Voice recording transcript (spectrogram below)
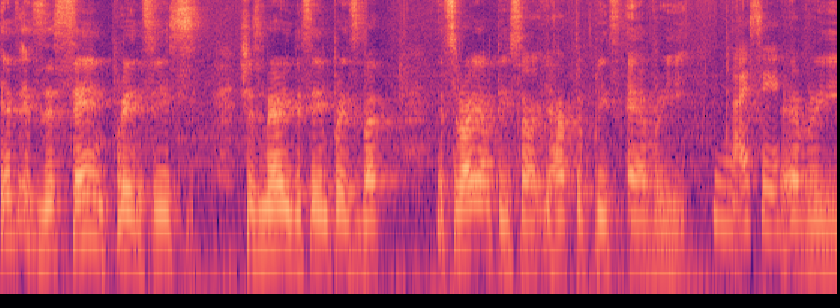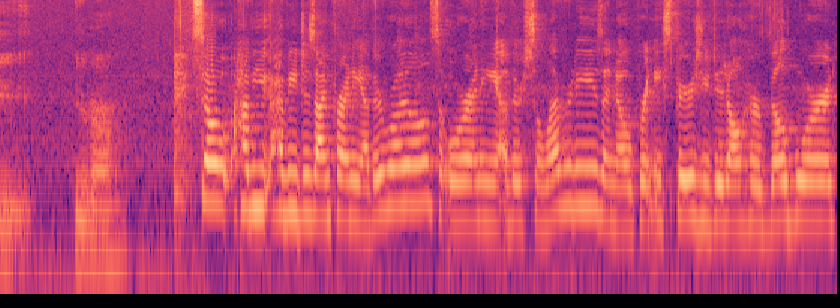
It, it's the same prince. He's, she's marrying the same prince, but it's royalty, so you have to please every Hmm, I see. every you know. So, have you have you designed for any other royals or any other celebrities? I know Britney Spears. You did all her billboard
